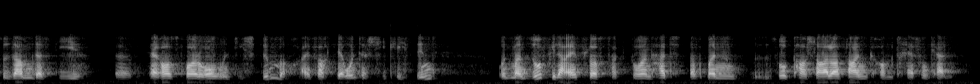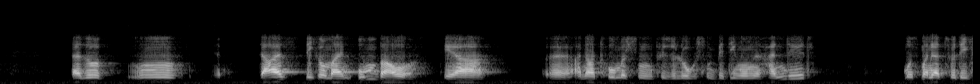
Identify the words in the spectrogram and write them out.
zusammen, dass die äh, Herausforderungen und die Stimmen auch einfach sehr unterschiedlich sind und man so viele Einflussfaktoren hat, dass man so Pauschalaussagen kaum treffen kann. Also mh, da es sich um einen Umbau der äh, anatomischen, physiologischen Bedingungen handelt, muss man natürlich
